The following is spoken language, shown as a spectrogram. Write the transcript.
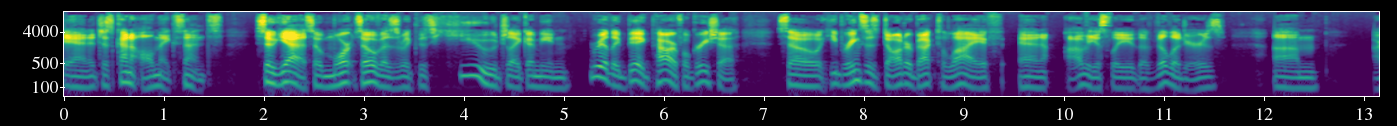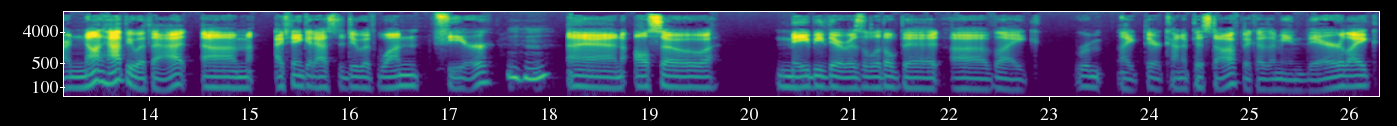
and it just kind of all makes sense. So yeah, so Morozova is like this huge, like, I mean, really big, powerful Grisha. So he brings his daughter back to life, and obviously the villagers um, are not happy with that. Um, I think it has to do with one fear, Mm-hmm. and also maybe there was a little bit of like, rem- like they're kind of pissed off because I mean they're like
